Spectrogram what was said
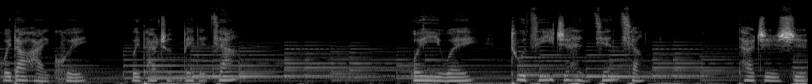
回到海葵为它准备的家。我以为兔子一直很坚强。它只是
